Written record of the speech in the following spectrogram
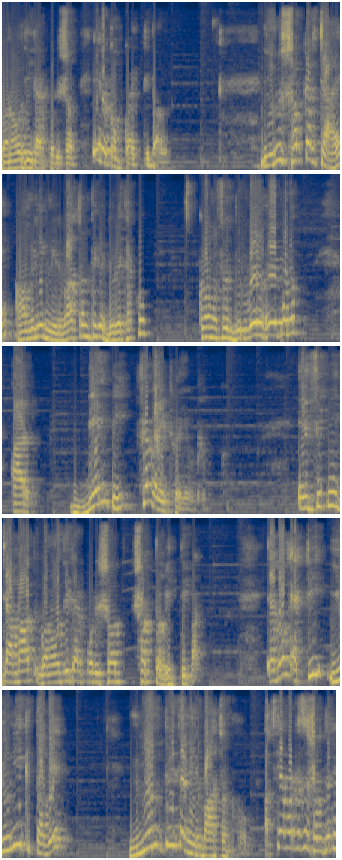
গণ অধিকার পরিষদ, এরকম কয়েকটি দল। ইউনুস সরকার চায় আওয়ামী লীগ নির্বাচন থেকে দূরে থাকুক, ক্রমশ দুর্বল হয়ে পড়ুক, আর বিএনপি ফেভারিট হয়ে উঠুক। এনসিপি, জামাত, গণ অধিকার পরিষদ শর্ত ভিত্তি পাক। এবং একটি ইউনিক তবে নিয়ন্ত্রিত নির্বাচন হোক। আজকে আমার কাছে শব্দটি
